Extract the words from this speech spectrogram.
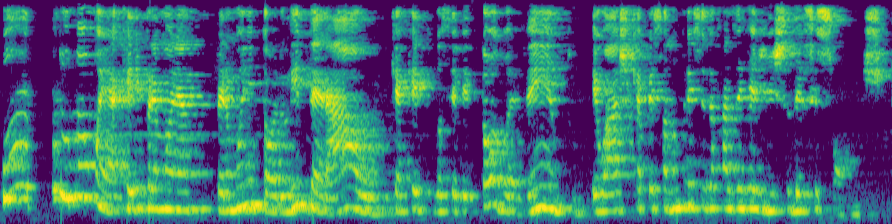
Quando não é aquele premonitório literal, que é aquele que você vê todo o evento, eu acho que a pessoa não precisa fazer registro desses sonhos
